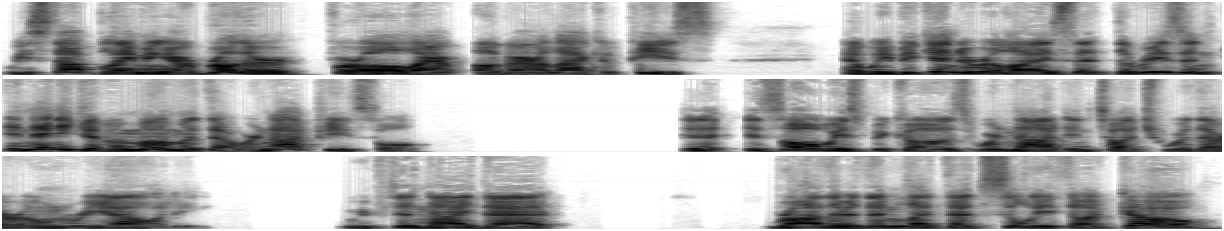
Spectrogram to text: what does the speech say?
We stop blaming our brother for all our, of our lack of peace, and we begin to realize that the reason in any given moment that we're not peaceful it's always because we're not in touch with our own reality. We've denied that rather than let that silly thought go,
